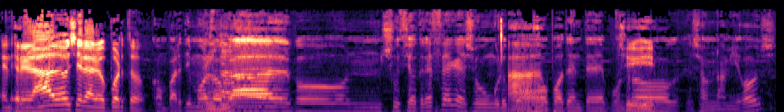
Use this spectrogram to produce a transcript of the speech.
Entre la A2 y el aeropuerto. Compartimos local con Sucio 13, que es un grupo Ah. potente de punk Sí. rock, que son amigos,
